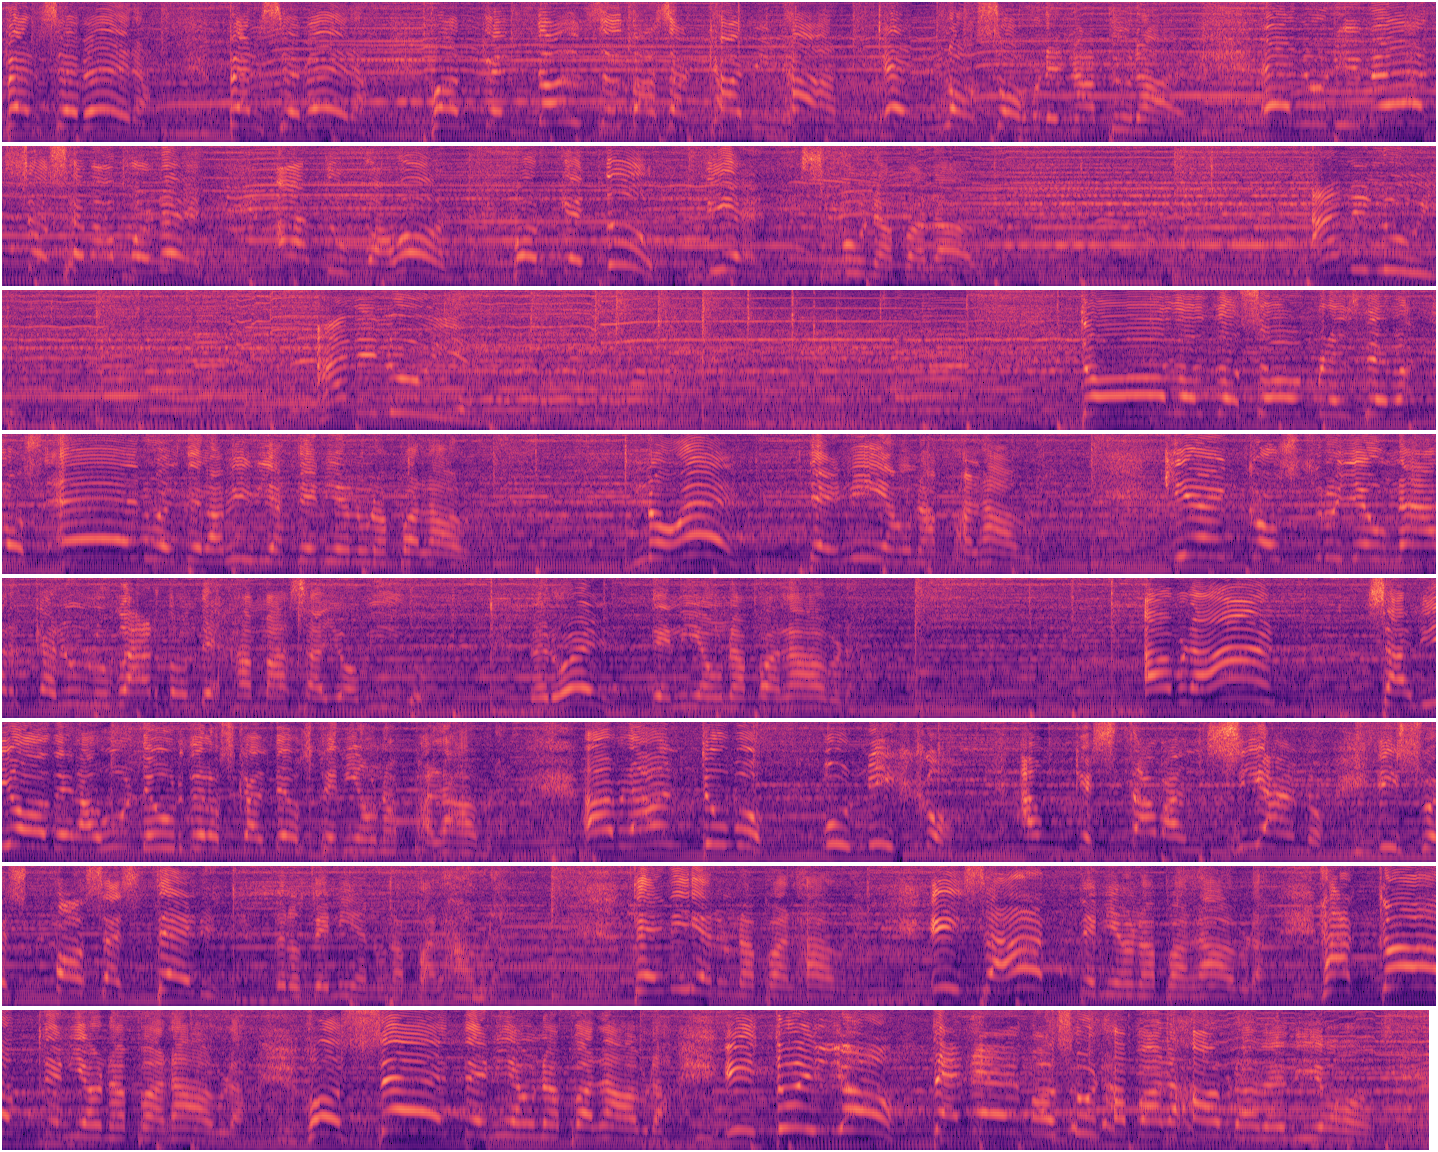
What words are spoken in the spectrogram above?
persevera, persevera, porque entonces vas a caminar en lo sobrenatural. El universo se va a poner a tu favor, porque tú tienes una palabra. Aleluya. Aleluya. Todos los hombres de los héroes de la Biblia tenían una palabra. Noé tenía una palabra. ¿Quién construye un arca en un lugar donde jamás ha llovido? Pero él tenía una palabra. Abraham salió de, la Ur de Ur de los Caldeos, tenía una palabra. Abraham tuvo un hijo, aunque estaba anciano y su esposa estéril, pero tenían una palabra. Tenían una palabra. Isaac tenía una palabra. Jacob tenía una palabra. José tenía una palabra. Y tú y yo tenemos una palabra de Dios.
